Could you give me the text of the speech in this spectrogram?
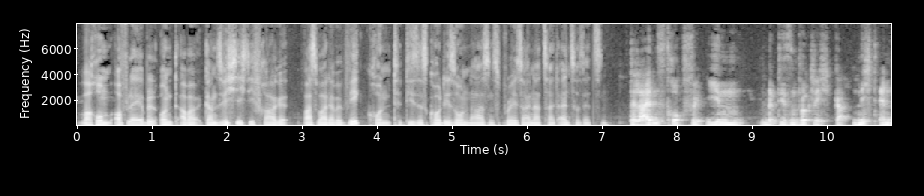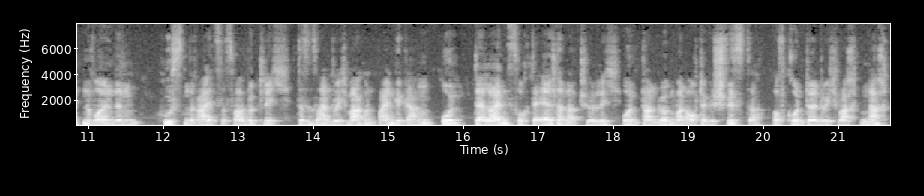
warum Off-Label? Und aber ganz wichtig die Frage, was war der Beweggrund, dieses Cortison-Nasenspray seinerzeit einzusetzen? Der Leidensdruck für ihn mit diesem wirklich nicht enden wollenden Hustenreiz, das war wirklich, das ist einem durch Mark und Bein gegangen. Und der Leidensdruck der Eltern natürlich und dann irgendwann auch der Geschwister aufgrund der durchwachten Nacht.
